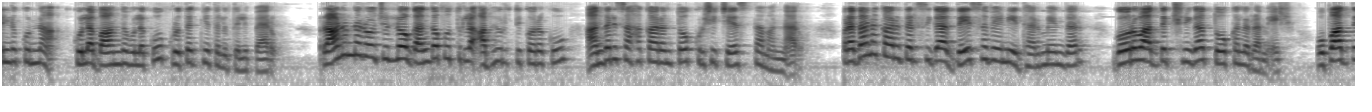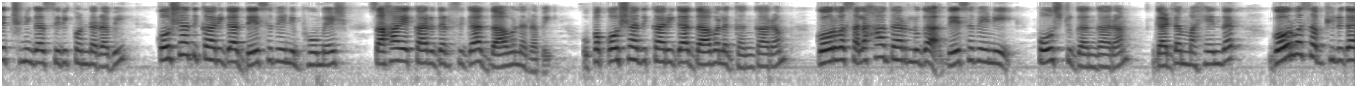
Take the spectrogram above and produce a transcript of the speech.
ఎన్నుకున్న కుల బాంధవులకు కృతజ్ఞతలు తెలిపారు. రానున్న రోజుల్లో గంగపుత్రుల అభివృద్ధి కొరకు అందరి సహకారంతో కృషి చేస్తామన్నారు. ప్రధాన కార్యదర్శిగా దేశవేణి ధర్మేందర్ గౌరవ అధ్యక్షునిగా తోకల రమేష్ ఉపాధ్యక్షునిగా సిరికొండ రవి కోశాధికారిగా దేశవేణి భూమేష్ సహాయ కార్యదర్శిగా దావల రవి ఉపకోశాధికారిగా దావల గంగారాం గౌరవ సలహాదారులుగా దేశవేణి పోస్టు గంగారాం గడ్డం మహేందర్ గౌరవ సభ్యులుగా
